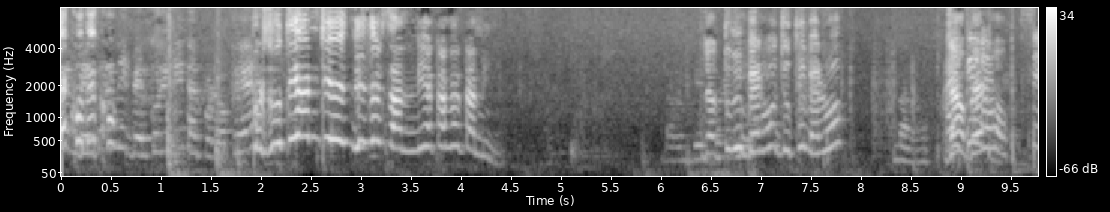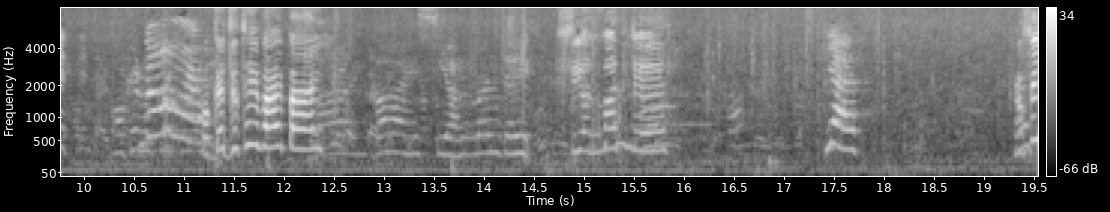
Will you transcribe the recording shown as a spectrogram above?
দেখো দেখো বের তোর জুতি আন্টি নিজের চান নিয়ে টানা টানি যাও তুমি বের হো জুতি বের হো যাও বের. Okay, ওকে জুতি bye bye. See you on Monday. See on Monday Yes. Rufi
